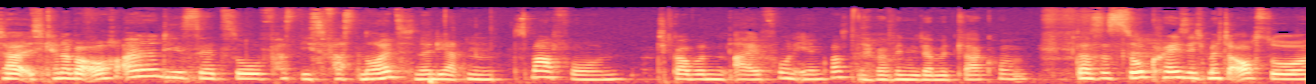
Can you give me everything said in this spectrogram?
Ja, ich kenne aber auch eine, die ist jetzt so fast, die ist fast 90, ne? Die hat ein Smartphone. Ich glaube ein iPhone, irgendwas. Ja, aber wenn die damit klarkommen. Das ist so crazy. Ich möchte auch so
